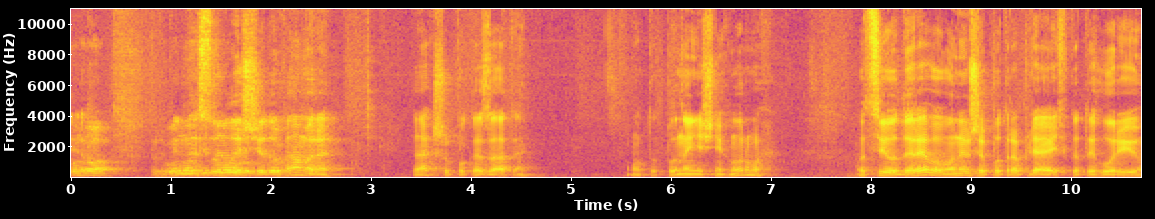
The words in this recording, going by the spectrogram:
воно піднесу ближче до камери, так, щоб показати. От по нинішніх нормах. Оці от дерева вони вже потрапляють в категорію,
